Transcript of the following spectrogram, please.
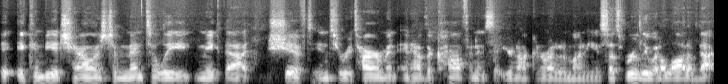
it, it, can be a challenge to mentally make that shift into retirement and have the confidence that you're not going to run out of money. And so that's really what a lot of that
